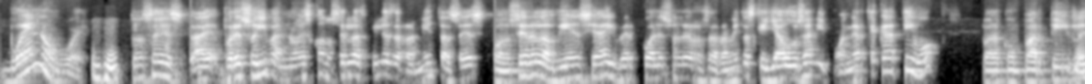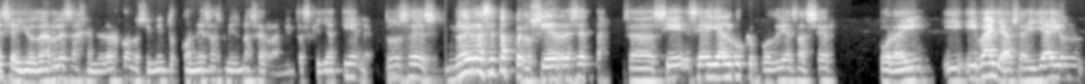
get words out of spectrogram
bueno, güey. Uh -huh. Entonces, por eso iba, no es conocer las miles de herramientas, es conocer a la audiencia y ver cuáles son las herramientas que ya usan y ponerte creativo para compartirles y ayudarles a generar conocimiento con esas mismas herramientas que ya tienen. Entonces, no hay receta, pero sí hay receta. O sea, sí, sí hay algo que podrías hacer por ahí. Y, vaya, o sea, ya hay un,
